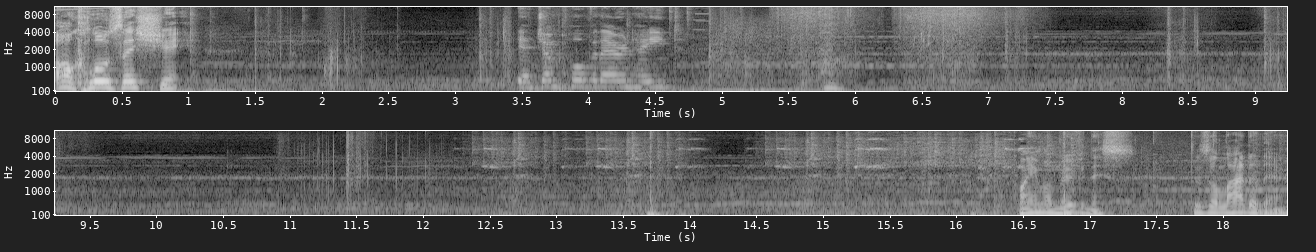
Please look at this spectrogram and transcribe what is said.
Oh, close this shit. Yeah, jump over there and hide. Why am I moving this? There's a ladder there.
